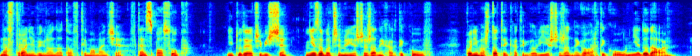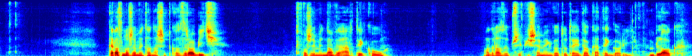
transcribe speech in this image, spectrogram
Na stronie wygląda to w tym momencie w ten sposób. I tutaj oczywiście nie zobaczymy jeszcze żadnych artykułów, ponieważ do tej kategorii jeszcze żadnego artykułu nie dodałem. Teraz możemy to na szybko zrobić. Tworzymy nowy artykuł. Od razu przypiszemy go tutaj do kategorii blog.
